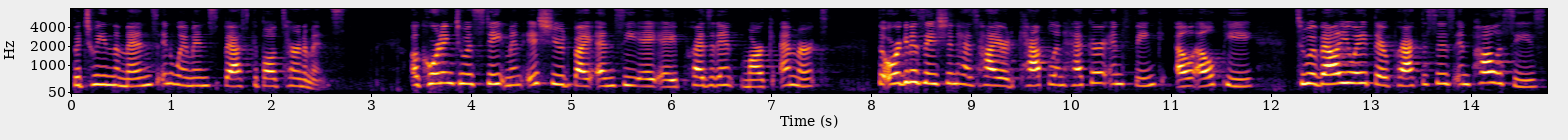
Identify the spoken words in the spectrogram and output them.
between the men's and women's basketball tournaments. According to a statement issued by NCAA President Mark Emmert, the organization has hired Kaplan Hecker and Fink LLP to evaluate their practices and policies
